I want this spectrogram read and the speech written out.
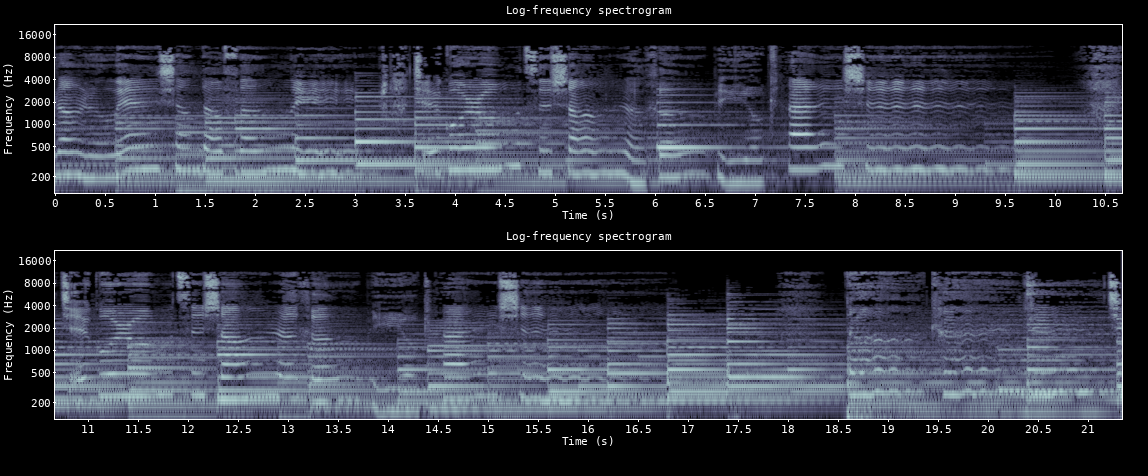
让人联想到分离结果如此伤人何必又开始？结果如此伤人何必又开始？打开日记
